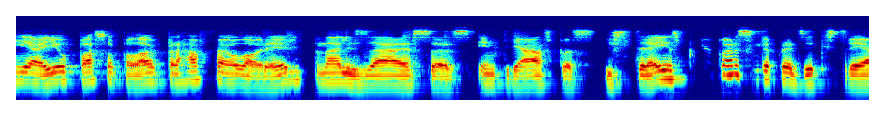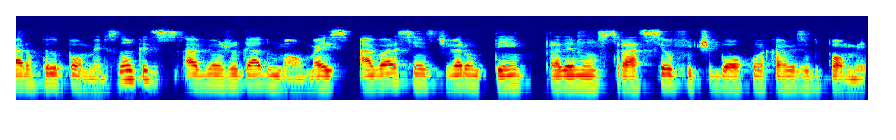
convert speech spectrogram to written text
E aí eu passo a palavra para Rafael Laurelli analisar essas, entre aspas, estreias, porque agora sim dá para dizer que estrearam pelo Palmeiras. Não que eles haviam jogado mal, mas agora sim eles tiveram tempo para demonstrar seu futebol com a camisa do Palmeiras.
